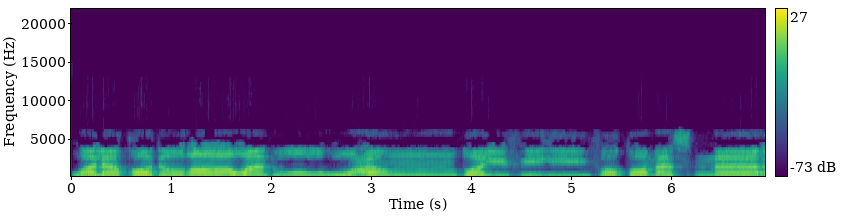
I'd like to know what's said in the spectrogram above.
ولقد راودوه عن ضيفه فطمسنا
